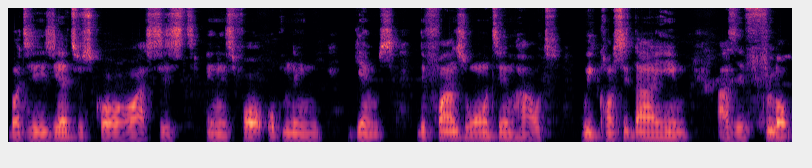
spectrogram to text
but he is yet to score or assist in his four opening games. The fans want him out. We consider him as a flop.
